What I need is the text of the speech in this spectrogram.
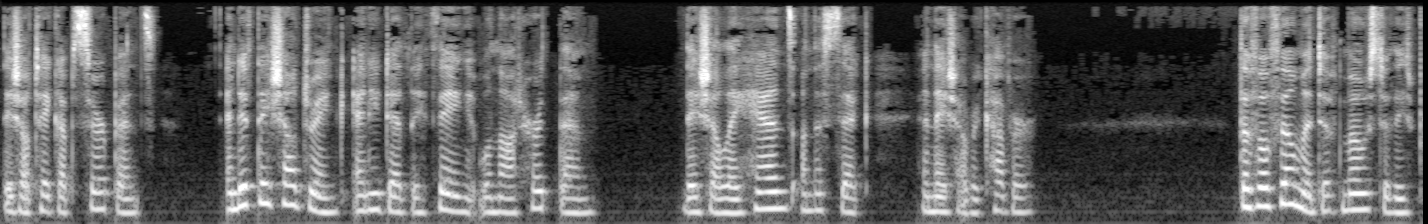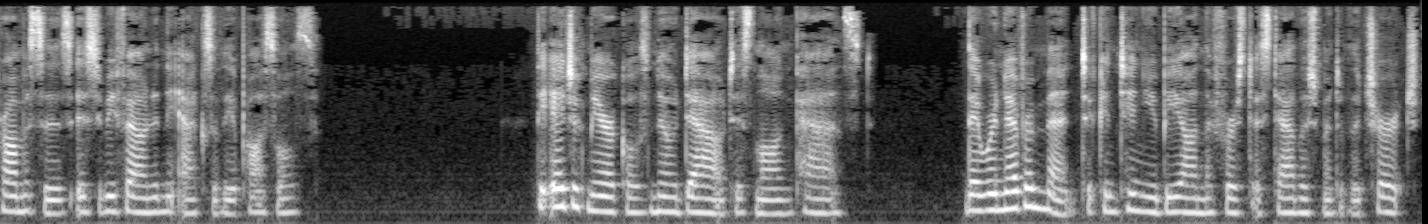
They shall take up serpents. And if they shall drink any deadly thing it will not hurt them. They shall lay hands on the sick, and they shall recover." The fulfilment of most of these promises is to be found in the Acts of the Apostles. The age of miracles no doubt is long past. They were never meant to continue beyond the first establishment of the Church.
